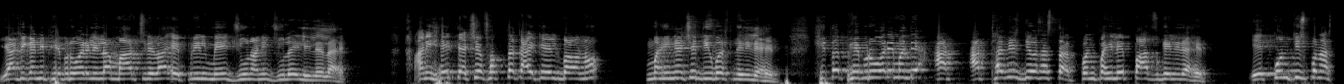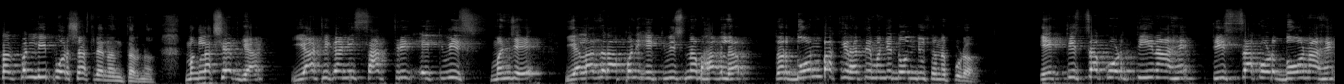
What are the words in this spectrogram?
या ठिकाणी फेब्रुवारी लिहिला मार्च लिहिला एप्रिल मे जून आणि जुलै लिहिलेला आहे. आणि हे त्याचे फक्त काय केले बाळांनो? महिन्याचे दिवस लिहिलेले आहेत. इथं फेब्रुवारीमध्ये अठ्ठावीस दिवस असतात पण पहिले पाच गेलेले आहेत. एकोणतीस पण असतात पण लीप वर्ष असल्यानंतरनं. मग लक्षात घ्या या ठिकाणी सात त्रिक एकवीस म्हणजे याला जर आपण एकवीस न भागलं तर दोन बाकी राहते म्हणजे दोन दिवसानं पुढं. एकतीसचा कोड तीन आहे तीसचा कोड दोन आहे.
